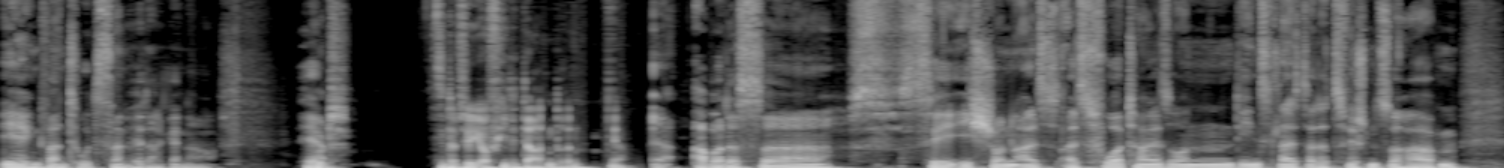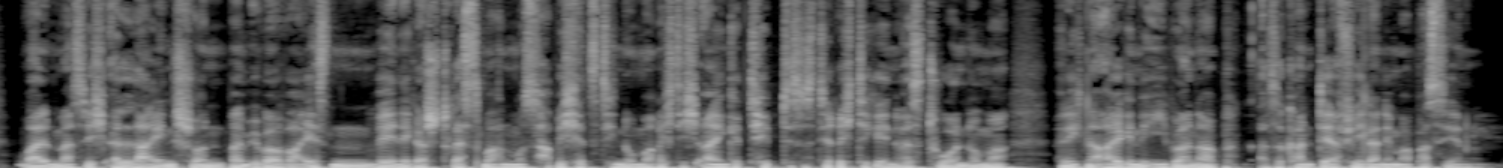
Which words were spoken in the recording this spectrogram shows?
Irgendwann tut's dann wieder, genau. Ja. Gut. Sind natürlich auch viele Daten drin, ja. Ja, aber das äh, sehe ich schon als, als Vorteil, so einen Dienstleister dazwischen zu haben, weil man sich allein schon beim Überweisen weniger Stress machen muss. Habe ich jetzt die Nummer richtig eingetippt? Ist es die richtige Investorennummer? Wenn ich eine eigene IBAN habe, also kann der Fehler nicht mehr passieren.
